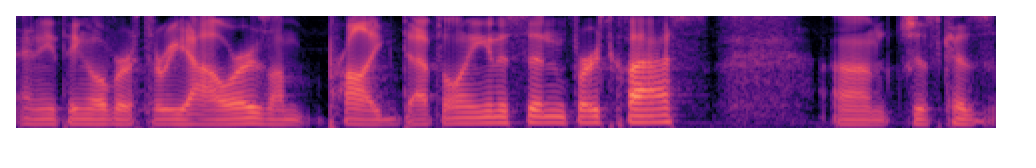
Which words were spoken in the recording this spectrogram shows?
anything over 3 hours, I'm probably definitely to sit in first class. Um, just because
